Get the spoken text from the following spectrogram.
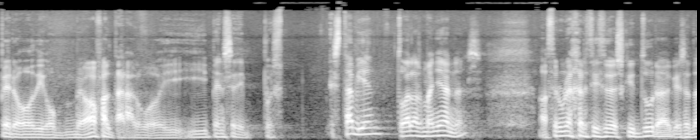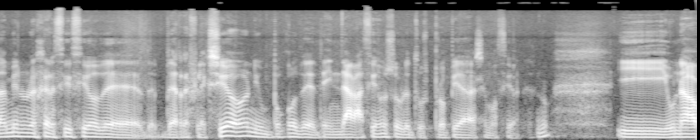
Pero digo, me va a faltar algo y, y pensé, pues está bien todas las mañanas hacer un ejercicio de escritura que sea también un ejercicio de, reflexión y un poco de, indagación sobre tus propias emociones. Y una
